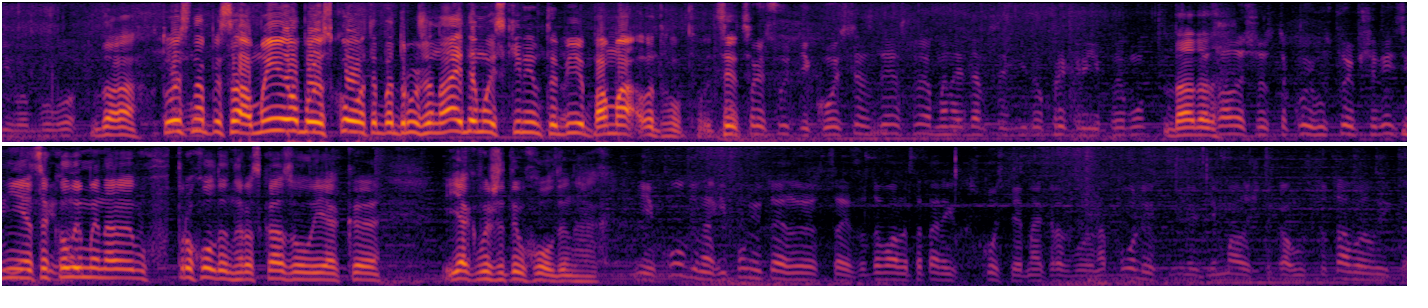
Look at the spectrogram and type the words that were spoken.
Діло, було. Да. Хтось написав, ми обов'язково тебе, друже, знайдемо і скинемо тобі бама. От, от. Присутній Костя з ДСВ, ми знайдемо це відео, прикріпимо. Да, да. Казали, що з такої густої пшениці. Ні, це коли ми на, про холдинг розказували, як, е, як вижити в холдингах. Ні, в холдингах, і пам'ятаю, це задавали питання з Костя, ми якраз були на полі, ми знімали, що така густота велика.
